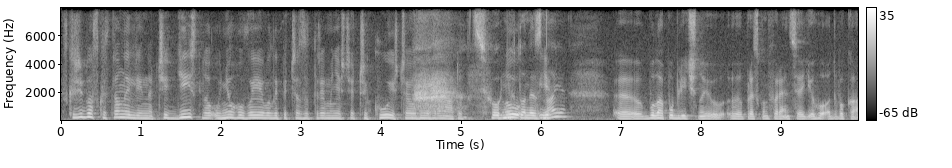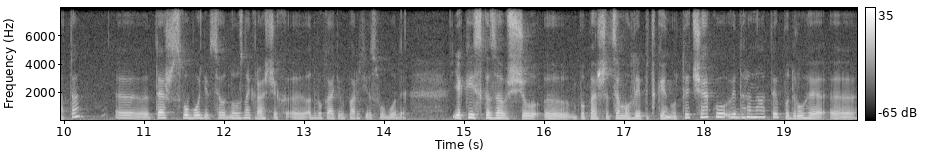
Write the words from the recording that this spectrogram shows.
Скажіть, будь ласка, Світлана Ліна, чи дійсно у нього виявили під час затримання ще чеку і ще одну гранату? Цього Ну, ніхто не знає. Е, Була публічною е, прес-конференція його адвоката, е, теж свободівця, одного з найкращих е, адвокатів партії Свободи, який сказав, що, е, по-перше, це могли підкинути чеку від гранати, по-друге, е,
